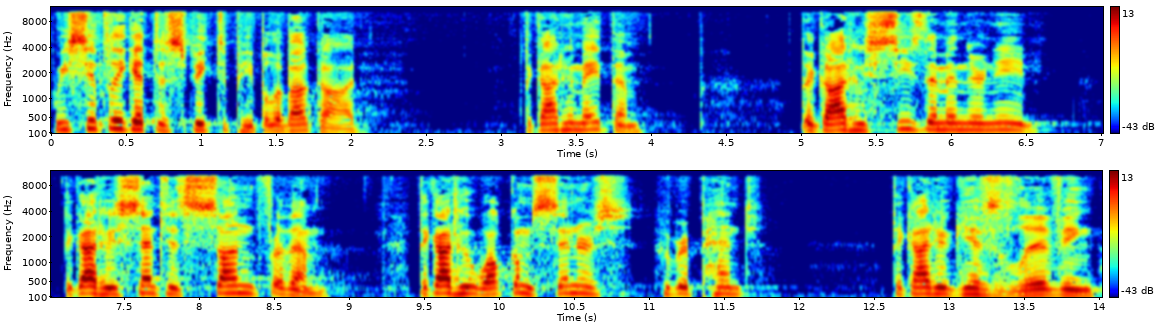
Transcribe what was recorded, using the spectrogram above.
We simply get to speak to people about God, the God who made them, the God who sees them in their need, the God who sent his Son for them, the God who welcomes sinners who repent, the God who gives living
